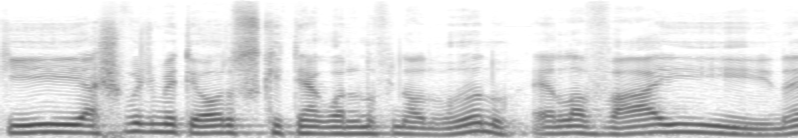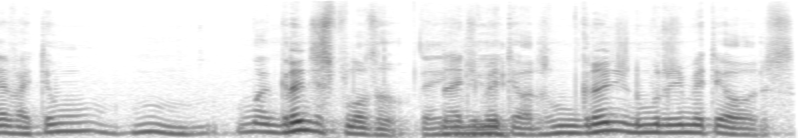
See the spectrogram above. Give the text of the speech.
que a chuva de meteoros que tem agora no final do ano, ela vai, né, vai ter um- um- uma grande explosão né, de meteoros, um grande número de meteoros.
